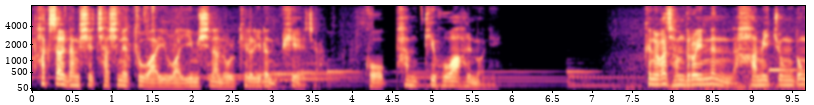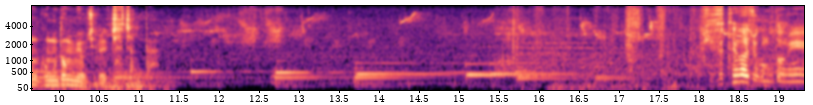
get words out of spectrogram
학살 당시 자신의 두 아이와 임신한 올케를 잃은 피해자 고 팜티호아 할머니. 그녀가 잠들어 있는 하미중동 공동묘지를 찾았다. 비슷해가지고 무덤이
